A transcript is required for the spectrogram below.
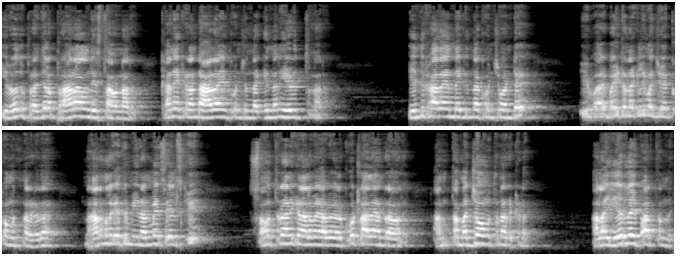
ఈరోజు ప్రజల ప్రాణాలను తీస్తూ ఉన్నారు. కానీ ఇక్కడంటే ఆదాయం కొంచెం తగ్గిందని ఏడుస్తున్నారు. ఎందుకు ఆదాయం తగ్గిందా కొంచెం అంటే ఈ బయట నకిలీ మద్యం ఎక్కువ అమ్ముతున్నారు కదా. నార్మల్గా అయితే మీరు అమ్మే సేల్స్కి సంవత్సరానికి నలభై యాభై వేల కోట్ల ఆదాయం రావాలి. అంత మద్యం అమ్ముతున్నారు ఇక్కడ. అలా ఏర్లై పారుతుంది.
